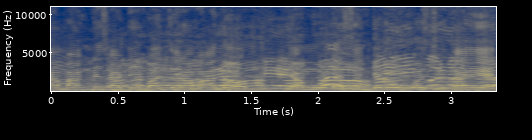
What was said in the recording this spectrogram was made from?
या मागणीसाठी बंजारा बांधव या मोठ्या संख्येने उपस्थित आहेत.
